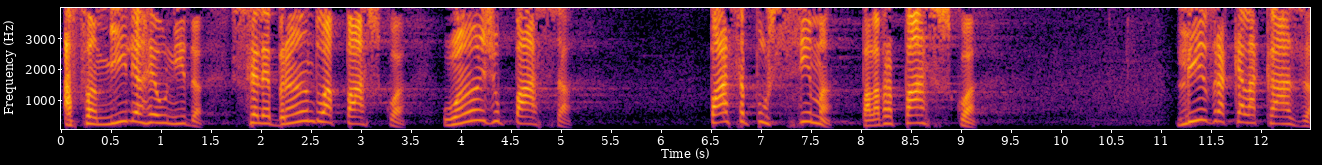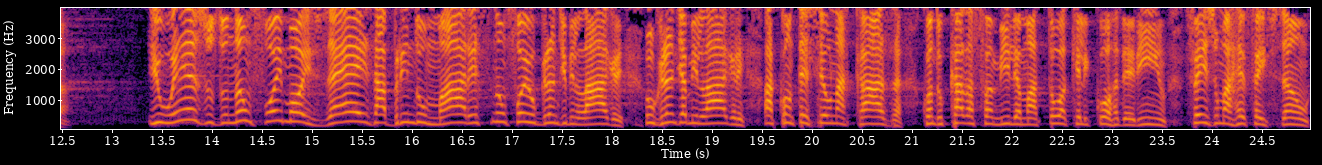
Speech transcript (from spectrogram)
A família reunida, celebrando a Páscoa. O anjo passa, passa por cima, palavra Páscoa, livra aquela casa e o êxodo não foi Moisés abrindo o mar, esse não foi o grande milagre. O grande milagre aconteceu na casa, quando cada família matou aquele cordeirinho, fez uma refeição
